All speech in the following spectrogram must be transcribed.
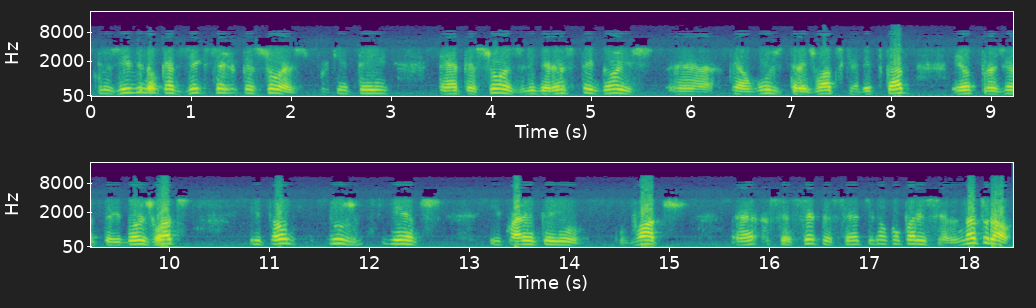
inclusive não quer dizer que sejam pessoas, porque tem pessoas, liderança, tem dois, tem alguns três votos, que é deputado, eu, por exemplo, tenho dois votos, então, dos 541 votos, é, 67 não compareceram. Natural,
